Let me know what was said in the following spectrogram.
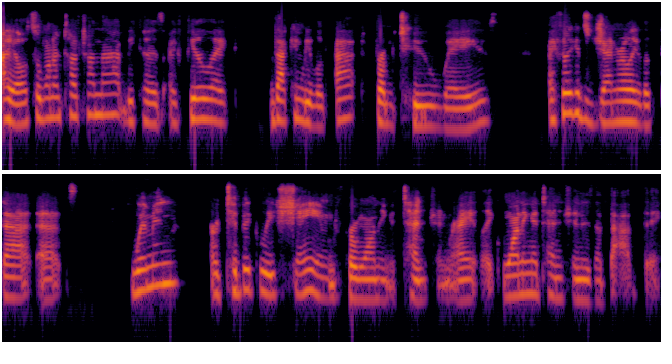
I also want to touch on that because I feel like that can be looked at from two ways. I feel like it's generally looked at as women are typically shamed for wanting attention, right? Like wanting attention is a bad thing.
